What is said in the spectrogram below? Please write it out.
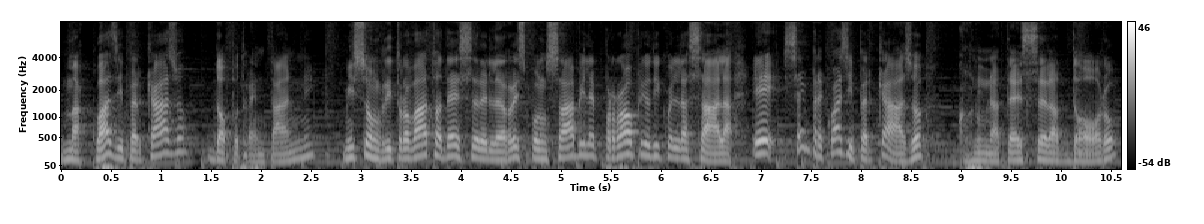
ma quasi per caso, dopo 30 anni, mi sono ritrovato ad essere il responsabile proprio di quella sala e, sempre quasi per caso, con una tessera d'oro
